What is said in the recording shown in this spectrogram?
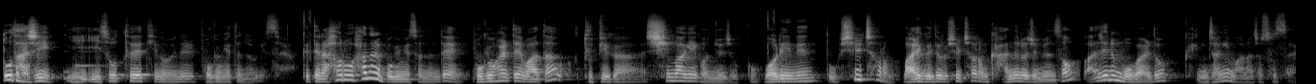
또 다시 이 이소트레티노인을 복용했던 적이 있어요. 그때는 하루 하나를 복용했었는데 복용할 때마다 두피가 심하게 건조해졌고 머리는 또 실처럼 말 그대로 실처럼 가늘어지면서 빠지는 모발도 굉장히 많아졌었어요.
